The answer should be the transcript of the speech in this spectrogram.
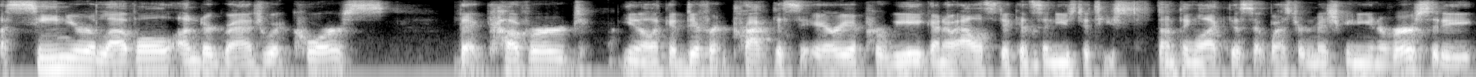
a senior level undergraduate course that covered you know like a different practice area per week i know alice dickinson used to teach something like this at western michigan university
